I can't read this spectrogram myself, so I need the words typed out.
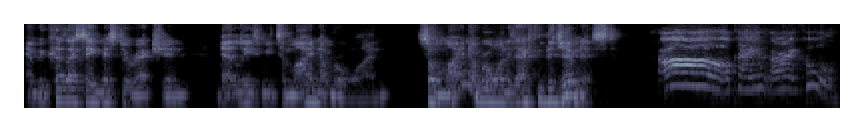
and because I say misdirection, that leads me to my number one. So my number one is actually the gymnast. Oh, okay. All right, cool.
